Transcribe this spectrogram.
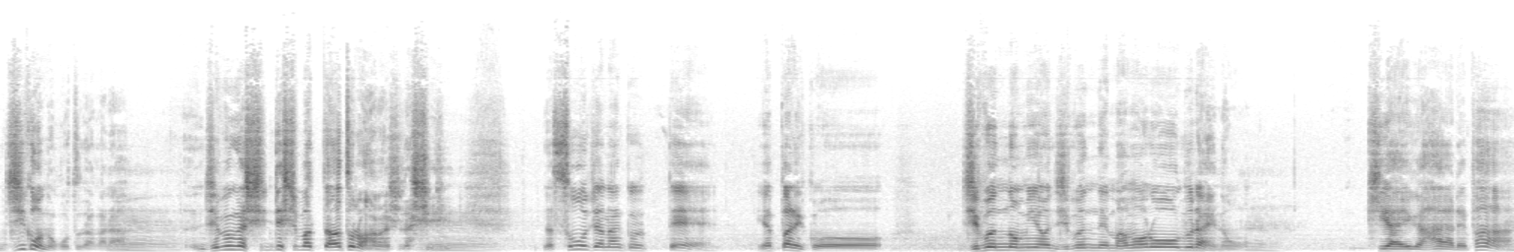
事故のことだから、うん。自分が死んでしまった後の話だし、そうじゃなくってやっぱりこう自分の身を自分で守ろうぐらいのうん気合が入れば、うん。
